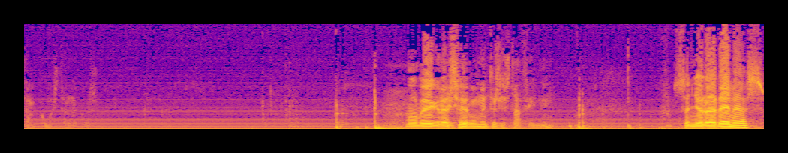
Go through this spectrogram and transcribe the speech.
tal com està la cosa. Molt bé, gràcies. En moment s'està fent eh? senyora Arenas.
